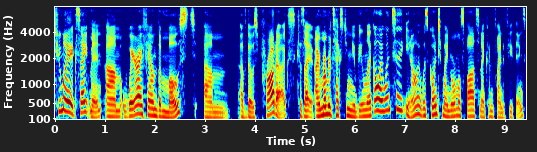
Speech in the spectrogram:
to my excitement, um, where I found the most um, of those products, because I, I remember texting you being like, oh, I went to, you know, I was going to my normal spots and I couldn't find a few things.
